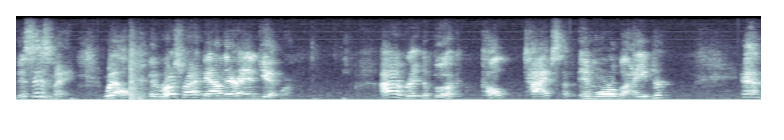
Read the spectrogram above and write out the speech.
This is May. Well, then rush right down there and get one. I have written a book called Types of Immoral Behavior. And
